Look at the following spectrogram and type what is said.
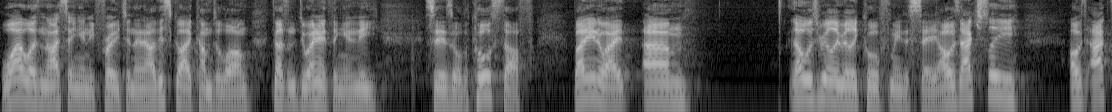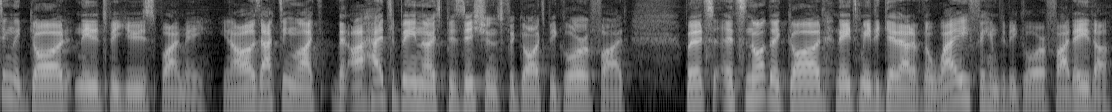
Why wasn't I seeing any fruits? And then now this guy comes along, doesn't do anything, and he says all the cool stuff. But anyway, um, that was really, really cool for me to see. I was actually, I was acting that God needed to be used by me. You know, I was acting like that I had to be in those positions for God to be glorified. But it's, it's not that God needs me to get out of the way for him to be glorified either.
